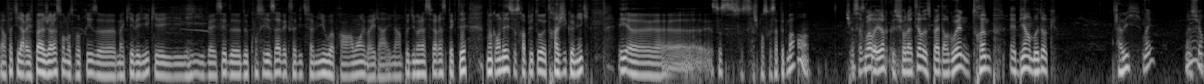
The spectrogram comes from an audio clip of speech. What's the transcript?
et en fait il n'arrive pas à gérer son entreprise euh, machiavélique et il, il va essayer de, de concilier ça avec sa vie de famille où apparemment eh ben, il, a, il a un peu du mal à se faire respecter donc en est ce sera plutôt euh, tragicomique et ça- ça- ça- je pense que ça peut être marrant hein. Je savoir d'ailleurs que sur la terre de Spider-Gwen, Trump est bien un Modoc, ah oui bien Ah. sûr.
